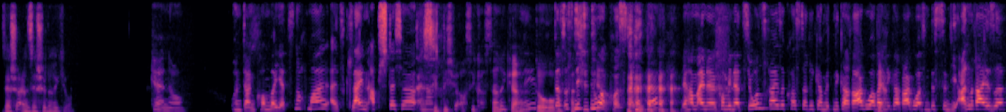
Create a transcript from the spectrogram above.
sehr, eine sehr schöne Region. Genau. Und dann kommen wir jetzt noch mal als kleinen Abstecher. Das sieht nicht mehr aus wie Costa Rica, nee, Doro. Das ist nicht nur hier? Costa Rica. Wir haben eine Kombinationsreise Costa Rica mit Nicaragua. Bei ja. Nicaragua ist ein bisschen die Anreise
